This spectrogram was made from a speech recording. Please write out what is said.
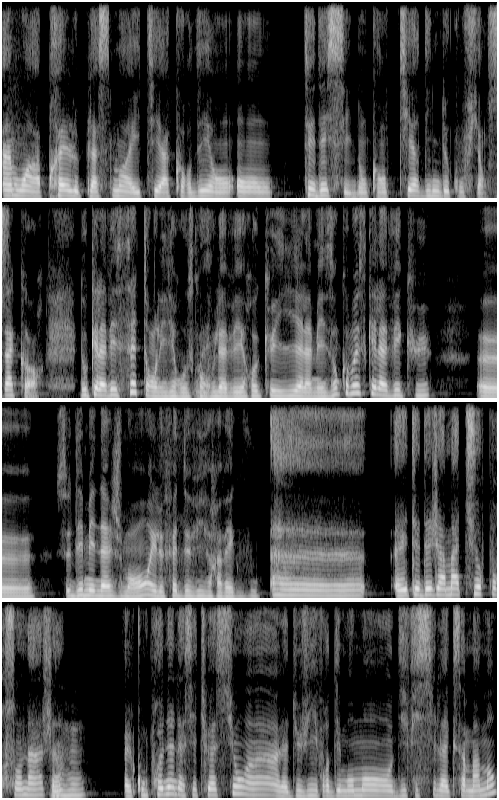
Un mois après, le placement a été accordé en, TDC, donc en tiers digne de confiance. D'accord. Donc elle avait 7 ans, Lily Rose, quand vous l'avez recueillie à la maison. Comment est-ce qu'elle a vécu euh, ce déménagement et le fait de vivre avec vous? Euh, Elle était déjà mature pour son âge. Hein. Mm-hmm. Elle comprenait la situation. Hein. Elle a dû vivre des moments difficiles avec sa maman.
